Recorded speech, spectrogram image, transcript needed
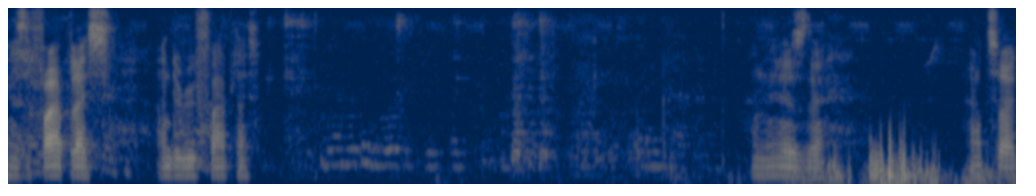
here's the fireplace, under roof fireplace. And there's the outside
